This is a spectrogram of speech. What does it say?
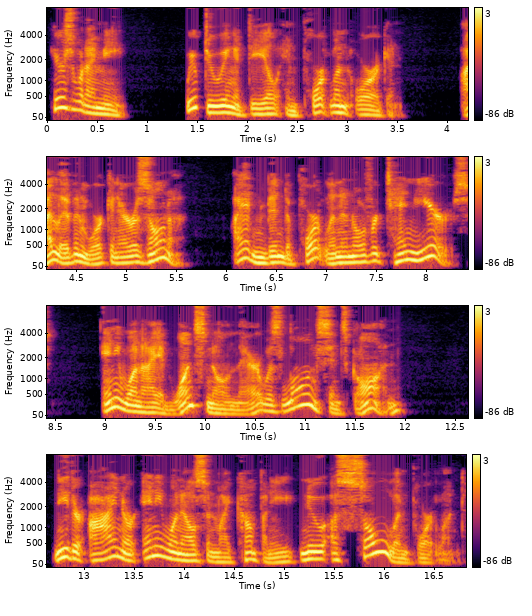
Here's what I mean. We're doing a deal in Portland, Oregon. I live and work in Arizona. I hadn't been to Portland in over 10 years. Anyone I had once known there was long since gone. Neither I nor anyone else in my company knew a soul in Portland.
